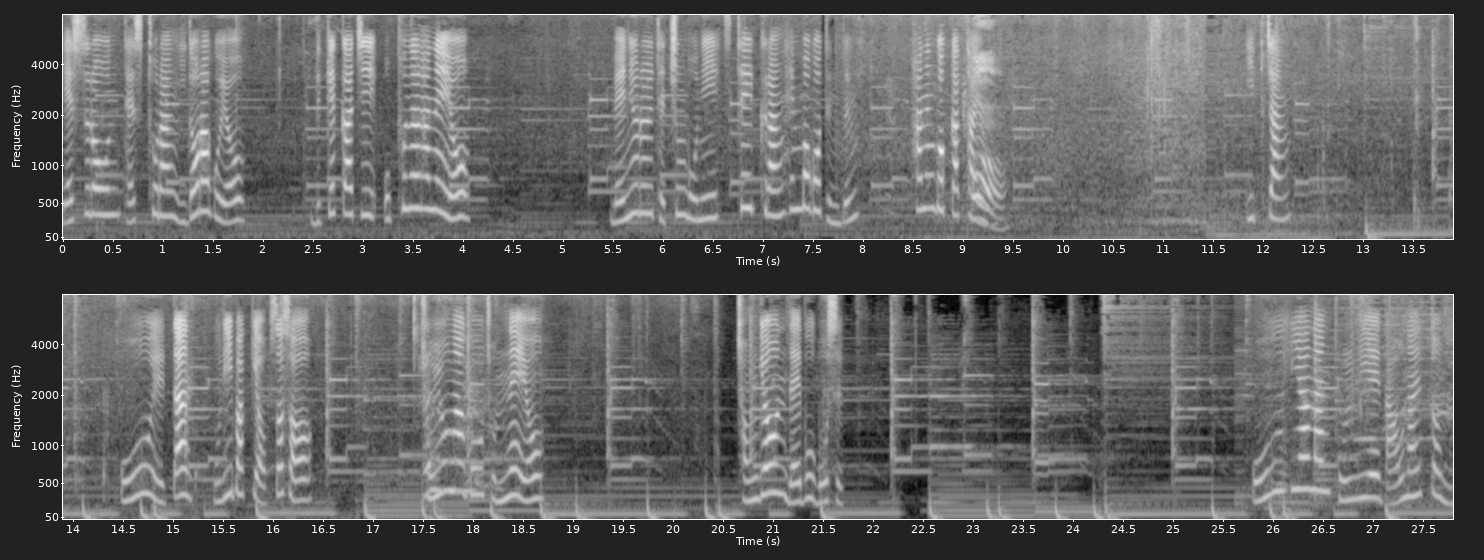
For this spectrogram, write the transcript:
예스러운 레스토랑이더라고요. 늦게까지 오픈을 하네요. 메뉴를 대충 보니 스테이크랑 햄버거 등등 하는 것 같아요. 어. 입장. 오, 일단 우리밖에 없어서 조용하고 좋네요. 정겨운 내부 모습. 오, 희한한 돌 위에 나오나 했더니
